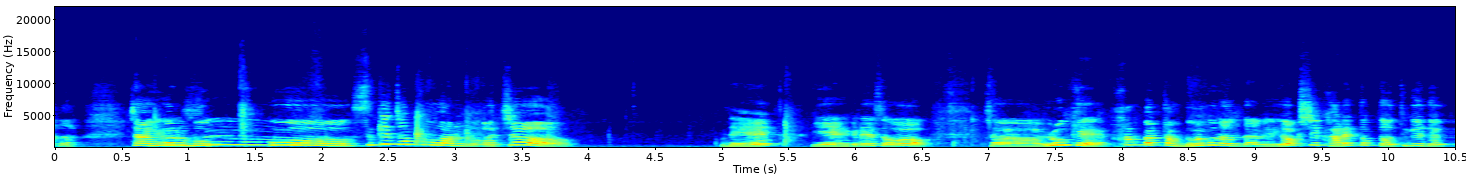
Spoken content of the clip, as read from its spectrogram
자, 이거는 뭐꼭 스케치업 하는 것 같죠? 네, 예, 그래서 자 이렇게 한바탕 놀고 난 다음에 역시 가래떡도 어떻게 돼?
